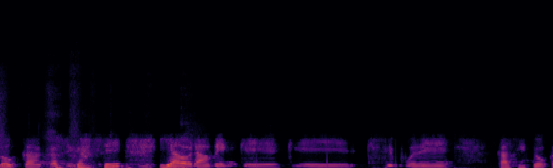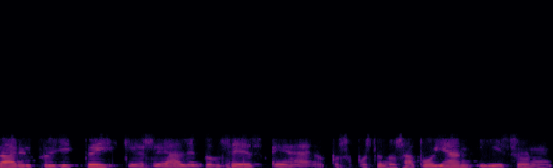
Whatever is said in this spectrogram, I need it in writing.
loca, casi casi, y ahora ven que, que, se puede casi tocar el proyecto y que es real. Entonces, eh, por supuesto, nos apoyan y son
